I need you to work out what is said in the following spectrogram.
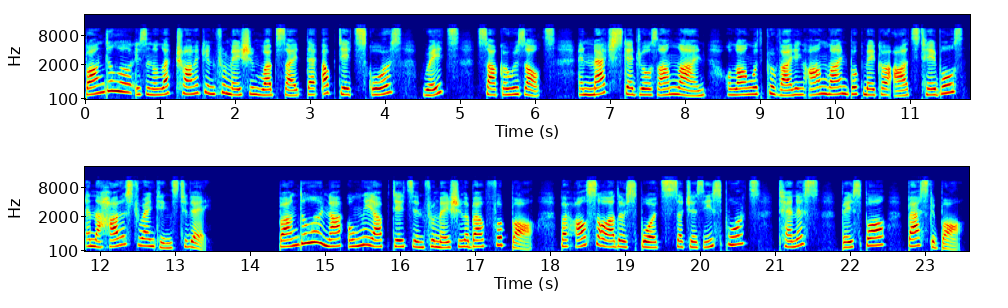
Bongdalu is an electronic information website that updates scores, rates, soccer results, and match schedules online, along with providing online bookmaker odds tables and the hottest rankings today. Bongdalu not only updates information about football, but also other sports such as esports, tennis, baseball, basketball,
